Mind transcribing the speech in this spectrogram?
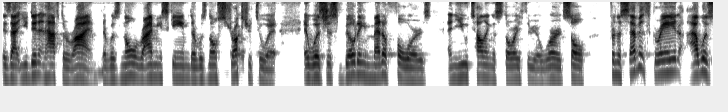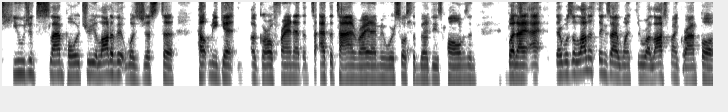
is that you didn't have to rhyme. There was no rhyming scheme. There was no structure to it. It was just building metaphors and you telling a story through your words. So from the seventh grade, I was huge into slam poetry. A lot of it was just to help me get a girlfriend at the t- at the time, right? I mean, we're supposed to build these homes, and but I, I there was a lot of things I went through. I lost my grandpa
